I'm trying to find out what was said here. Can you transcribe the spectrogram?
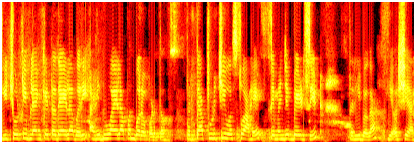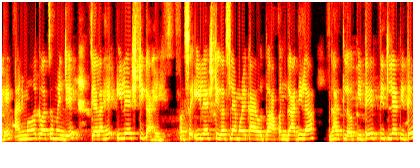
ही छोटी ब्लँकेट द्यायला बरी आणि धुवायला पण बरं पडतं. तर त्या पुढची वस्तू आहे ते म्हणजे बेडशीट. तर ही बघा ही अशी आहे. आणि महत्वाचं म्हणजे त्याला हे इलॅस्टिक आहे. असं इलॅस्टिक असल्यामुळे काय होतं आपण गादीला घातलं की ते तिथल्या तिथे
